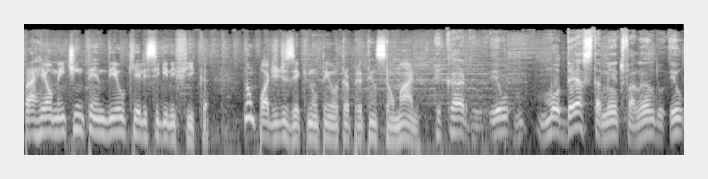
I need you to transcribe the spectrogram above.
para realmente entender o que ele significa não pode dizer que não tem outra pretensão, Mário. Ricardo, eu, modestamente falando, eu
